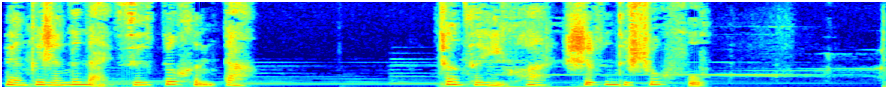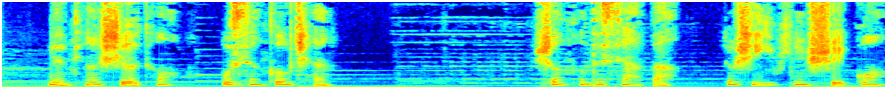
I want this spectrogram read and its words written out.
两个人的奶子都很大，撞在一块儿十分的舒服。两条舌头互相勾缠，双方的下巴都是一片水光。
